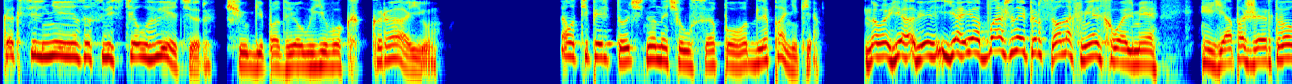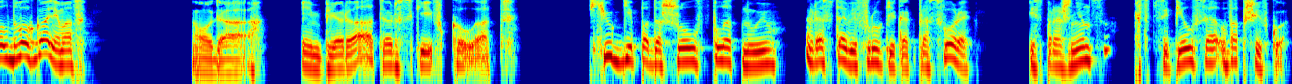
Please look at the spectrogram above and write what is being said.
как сильнее засвистел ветер. Хюги подвел его к краю. А вот теперь точно начался повод для паники. «Но я, я, я важная персона в Мельхольме, и я пожертвовал двух големов». «О да, Императорский вклад. Хюгге подошел вплотную, расставив руки как просфоры, испражненц вцепился в обшивку.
